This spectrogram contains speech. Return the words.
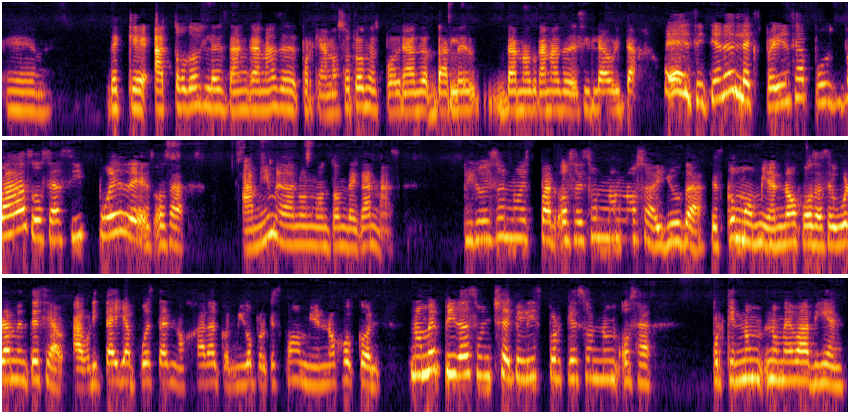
eh, de que a todos les dan ganas de, porque a nosotros nos podrían darle, darnos ganas de decirle ahorita, si tienes la experiencia, pues vas, o sea, sí puedes, o sea, a mí me dan un montón de ganas, pero eso no es parte, o sea, eso no nos ayuda, es como mi enojo, o sea, seguramente si ahorita ella puede enojada conmigo porque es como mi enojo con, no me pidas un checklist porque eso no, o sea, porque no, no me va bien.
